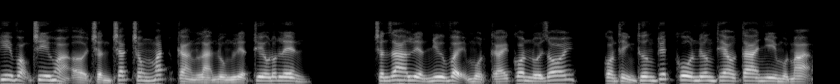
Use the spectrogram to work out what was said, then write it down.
hy vọng chi hỏa ở Trần Trác trong mắt càng là nùng liệt thiêu đốt lên. Trần gia liền như vậy một cái con nối dõi, còn thỉnh Thương Tuyết cô nương theo ta nhi một mạng,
